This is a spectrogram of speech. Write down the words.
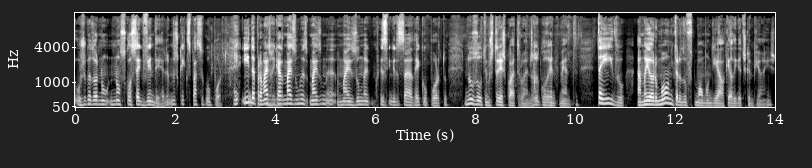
O jogador não, não se consegue vender, mas o que é que se passa com o Porto? E ainda para mais, Ricardo, mais uma, mais, uma, mais uma coisa engraçada é que o Porto, nos últimos 3, 4 anos, recorrentemente, tem ido à maior montra do futebol mundial, que é a Liga dos Campeões,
